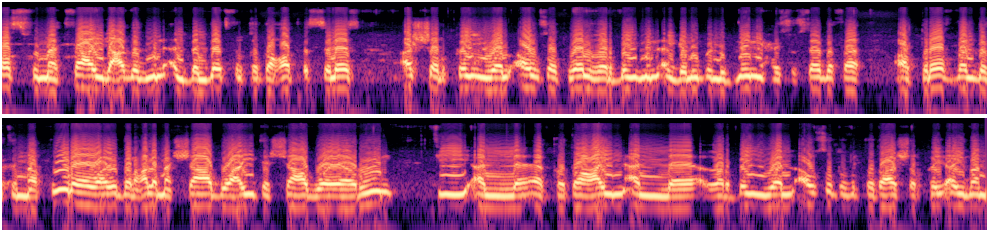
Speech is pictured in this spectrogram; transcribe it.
قصف مدفعي لعدد من البلدات في القطاعات الثلاث الشرقي والأوسط والغربي من الجنوب اللبناني حيث استهدف أطراف بلدة الناقورة وأيضا علم الشعب وعيت الشعب ويارون في القطاعين الغربي والأوسط وفي القطاع الشرقي أيضا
